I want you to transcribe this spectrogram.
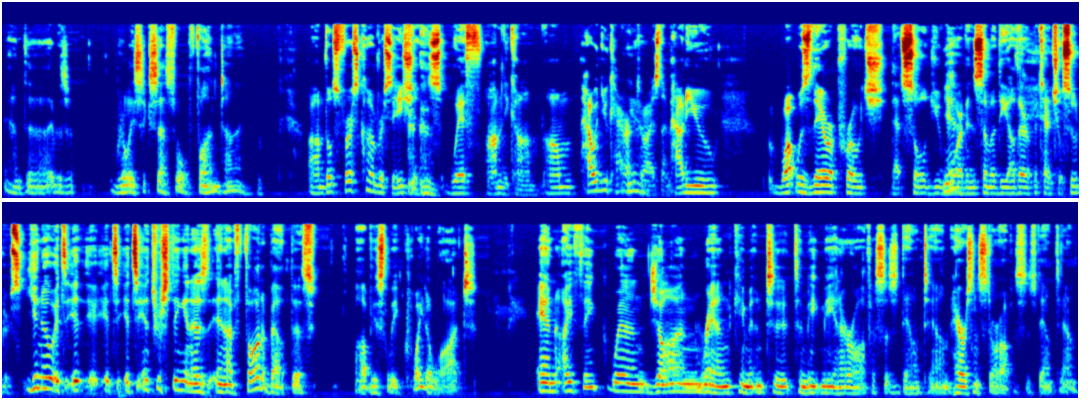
and uh, it was a really successful, fun time. Um, those first conversations with Omnicom, um, how would you characterize yeah. them? How do you, what was their approach that sold you yeah. more than some of the other potential suitors? You know, it's it, it's it's interesting, and as and I've thought about this obviously quite a lot. And I think when John Wren came in to, to meet me in our offices downtown, Harrison Star offices downtown,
